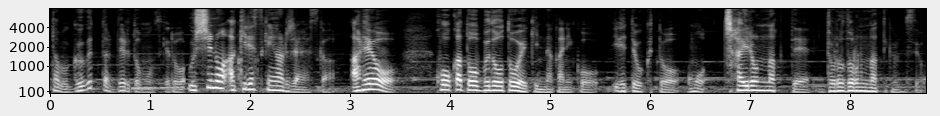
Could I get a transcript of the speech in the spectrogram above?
多分ググったら出ると思うんですけど牛のアキレス腱あるじゃないですか。あれを高架糖ブドウ糖液の中にこう入れておくともう茶色になってドロドロになってくるんですよ。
